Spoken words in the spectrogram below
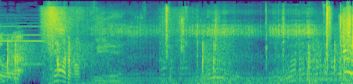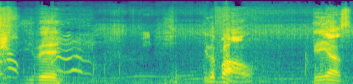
တော်တာညောင်း တော့ဘူး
